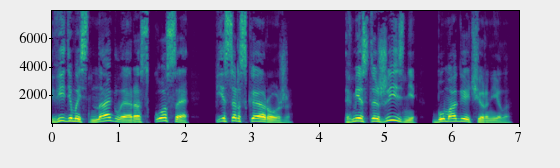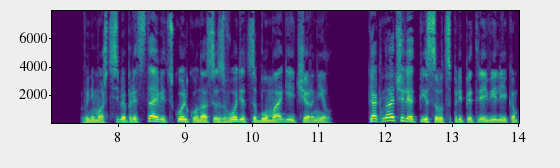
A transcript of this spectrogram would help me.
Видимость наглая, раскосая, писарская рожа. Вместо жизни — бумага и чернила. Вы не можете себе представить, сколько у нас изводится бумаги и чернил. Как начали отписываться при Петре Великом,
